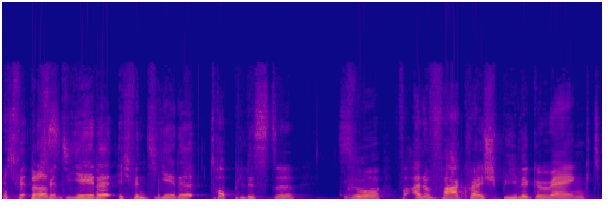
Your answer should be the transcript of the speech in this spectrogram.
Ich finde find jede, ich find jede Top-Liste, so, für alle Far Cry-Spiele gerankt,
